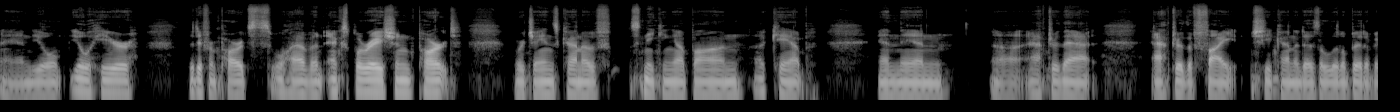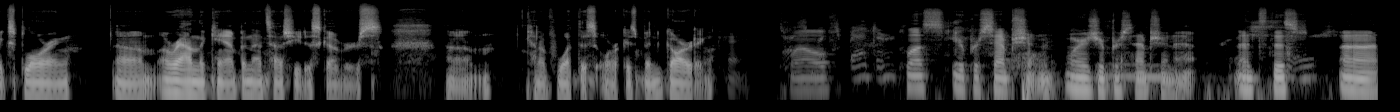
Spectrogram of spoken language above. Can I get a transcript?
And you'll you'll hear the different parts. We'll have an exploration part where jane's kind of sneaking up on a camp. And then uh, after that, after the fight, she kind of does a little bit of exploring um, around the camp, and that's how she discovers um, kind of what this orc has been guarding. Okay, 12 plus your perception. Where's your perception at? That's this. Uh,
